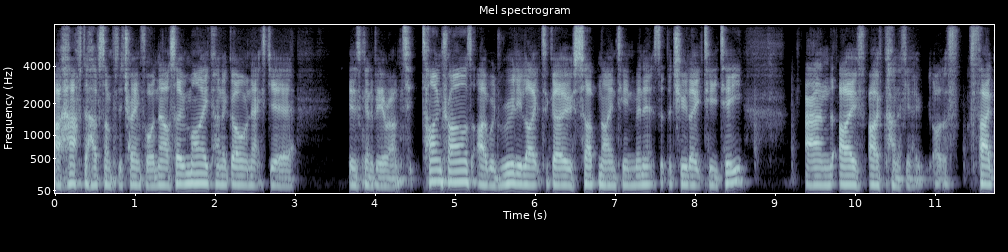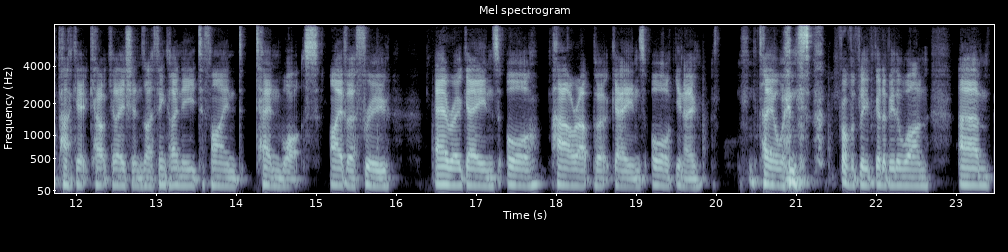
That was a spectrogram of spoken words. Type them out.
I have to have something to train for now. So my kind of goal next year is going to be around t- time trials. I would really like to go sub 19 minutes at the Chew TT. And I've I've kind of you know fag packet calculations. I think I need to find 10 watts either through aero gains or power output gains or you know tailwinds probably going to be the one. Um,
